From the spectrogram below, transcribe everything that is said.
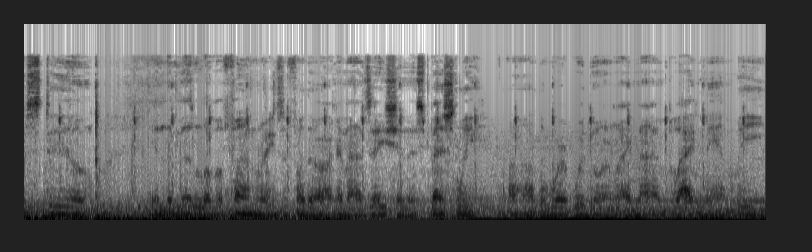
are still in the middle of a fundraiser for the organization, especially uh, the work we're doing right now in Black Men Lead.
